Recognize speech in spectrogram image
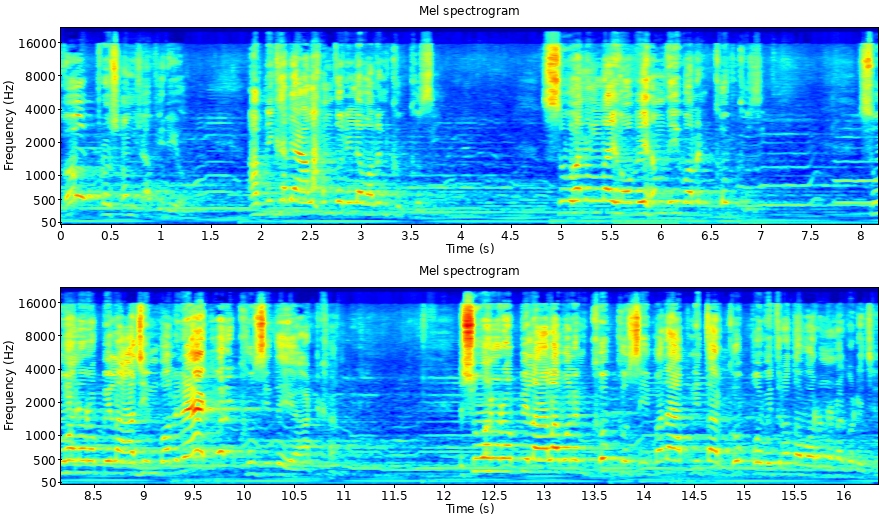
খুব প্রশংসা প্রিয় আপনি খালি আলহামদুলিল্লাহ বলেন, খুব খুশি। সুবহানাল্লাহ হবে হামদি বলেন, খুব খুশি। সুবহান রব্বিল আজিম বলেন, একবারে খুশিতে আটখান। সুবহান রব্বিল আলা বলেন, খুব খুশি মানে আপনি তার খুব পবিত্রতা বর্ণনা করেছেন।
